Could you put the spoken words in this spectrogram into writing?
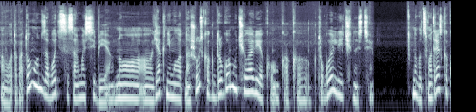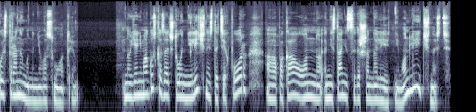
Вот. А потом он заботится сам о себе. Но э, я к нему отношусь как к другому человеку, как э, к другой личности. Ну вот смотря с какой стороны мы на него смотрим. Но я не могу сказать, что он не личность до тех пор, пока он не станет совершеннолетним. Он личность.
